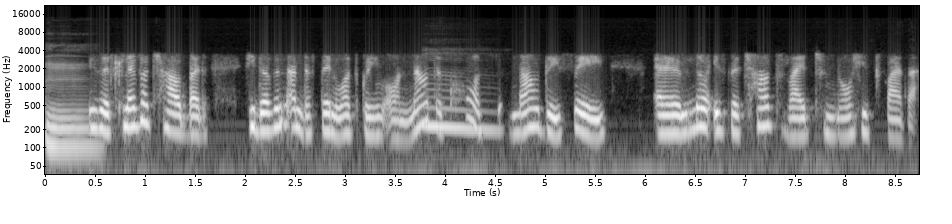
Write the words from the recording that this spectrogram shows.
Mm. He's a clever child, but he doesn't understand what's going on. Now the courts, now they say, um, no, it's the child's right to know his father.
